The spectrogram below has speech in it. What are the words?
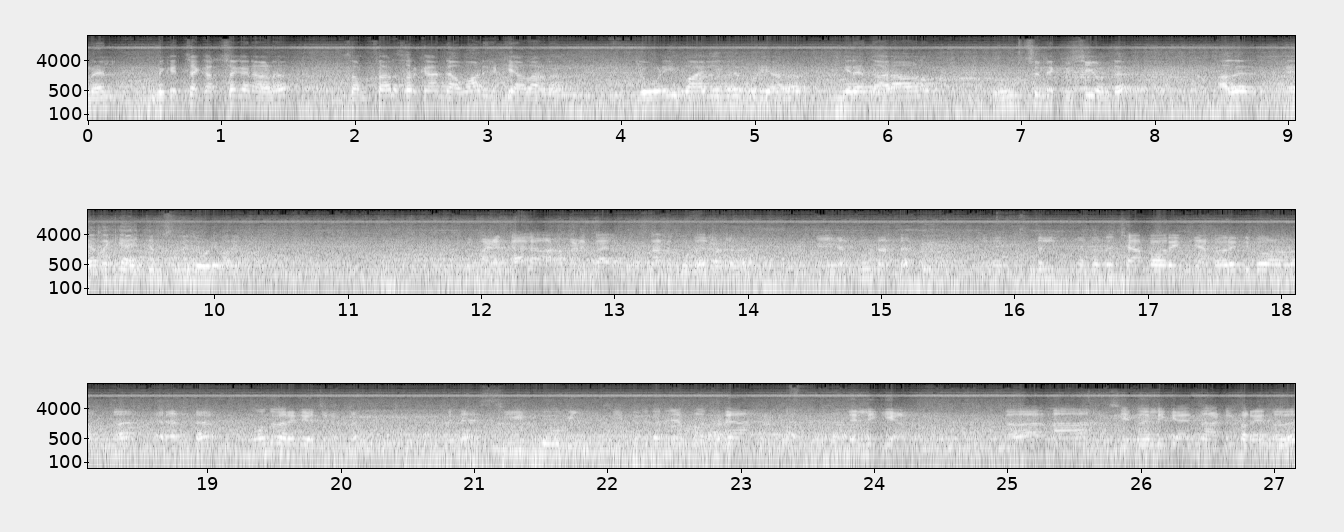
ജോണി മികച്ച കർഷകനാണ്. സംസ്ഥാന സർക്കാരിന്റെ അവാർഡ് കിട്ടിയ ആളാണ്. ജോണിയും ഭാര്യയും കൂടിയാണ്. ഇങ്ങനെ ധാരാളം ഫ്രൂട്ട്സിന്റെ കൃഷിയുണ്ട്. അത് ഏതൊക്കെ ഐറ്റംസ് എന്ന് ജോണി പറയും. മഴക്കാലമാണ്. മഴക്കാലം ഫ്രൂട്ടാണ് കൂടുതലുള്ളത്. മെയിൻ ഫ്രൂട്ടുണ്ട് പിന്നെ ക്രിസ്റ്റൽ എന്താണ്? ചാമ്പ വെറൈറ്റി ചാമ്പ വെറൈറ്റി ഇപ്പോൾ നമ്മൾ രണ്ട് മൂന്ന് വെറൈറ്റി വെച്ചിട്ടുണ്ട്. പിന്നെ സീഡ് ഗോബി സീഡ് ഗോബി എന്ന് പറഞ്ഞാൽ മധുര നെല്ലിക്കയാണ്. സാധാരണ ശീമനെല്ലിക്ക എന്ന നാട്ടിൽ പറയുന്നത്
